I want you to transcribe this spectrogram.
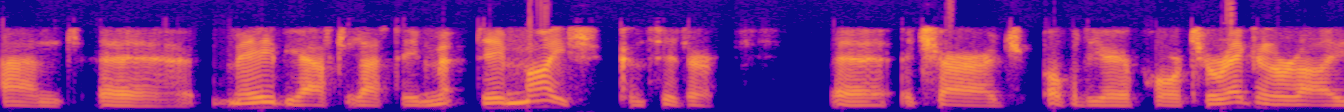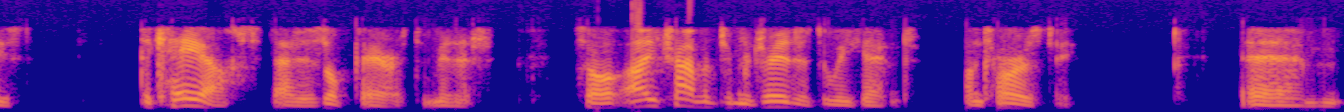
And uh, maybe after that, they they might consider uh, a charge up at the airport to regularise the chaos that is up there at the minute. So I travelled to Madrid at the weekend on Thursday. Um,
